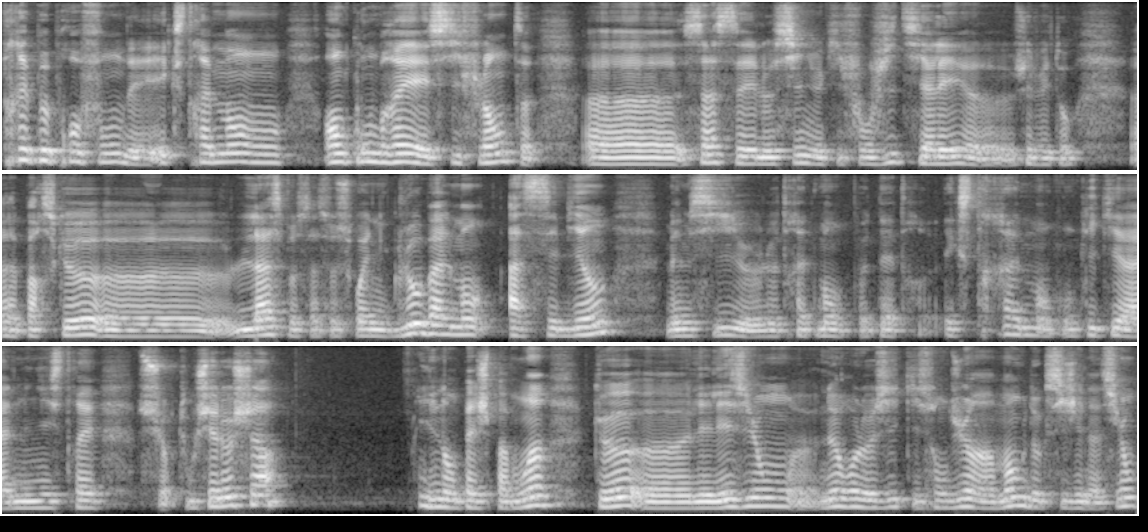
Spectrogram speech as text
très peu profonde et extrêmement encombrée et sifflante. ça c'est le signe qu'il faut vite y aller chez le veto, parce que l'asthme ça se soigne globalement assez bien même si euh, le traitement peut être extrêmement compliqué à administrer, surtout chez le chat. Il n'empêche pas moins que euh, les lésions euh, neurologiques qui sont dues à un manque d'oxygénation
